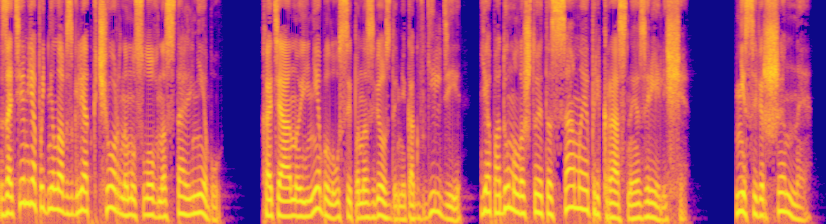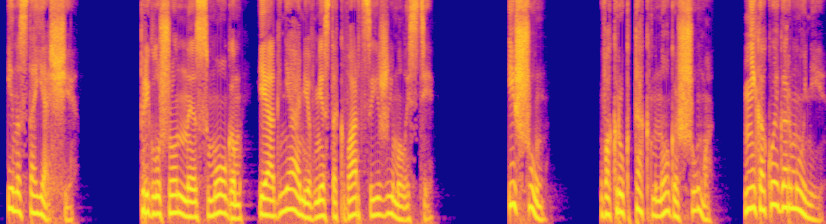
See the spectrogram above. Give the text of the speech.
Затем я подняла взгляд к черному, словно сталь небу. Хотя оно и не было усыпано звездами, как в гильдии, я подумала, что это самое прекрасное зрелище. Несовершенное и настоящее. Приглушенное смогом и огнями вместо кварца и жимолости. И шум. Вокруг так много шума, никакой гармонии.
